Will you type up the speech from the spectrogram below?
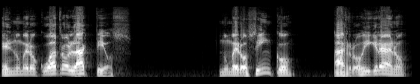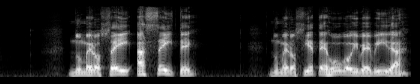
El número cuatro, lácteos. Número cinco, arroz y grano. Número seis, aceite. Número siete, jugo y bebida.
